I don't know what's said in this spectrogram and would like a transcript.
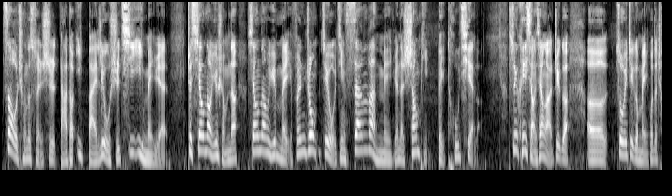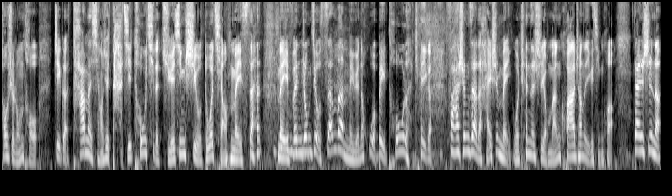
造成的损失达到一百六十七亿美元。这相当于什么呢？相当于每分钟就有近三万美元的商品被偷窃了。所以可以想象啊，这个呃，作为这个美国的超市龙头，这个他们想要去打击偷窃的决心是有多强？每三 每分钟就有三万美元的货被偷了，这个发生在的还是美国，真的是有蛮夸张的一个情况。但是呢，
